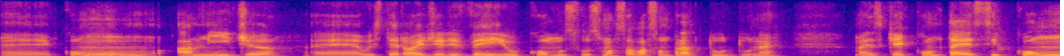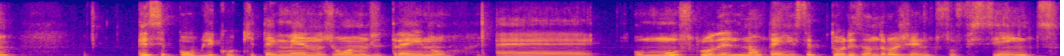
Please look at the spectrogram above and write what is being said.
É, com a mídia, é, o esteroide ele veio como se fosse uma salvação para tudo, né? Mas o que acontece com esse público que tem menos de um ano de treino é, o músculo dele não tem receptores androgênicos suficientes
